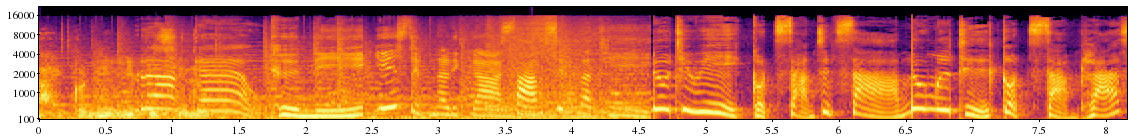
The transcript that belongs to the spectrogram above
นายก็หนีไปรากสิลูก แก้ว คืนนี้ 20 นาฬิกา 30 นาที ดูทีวีกด 33 ดูมือถือกด3 plus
